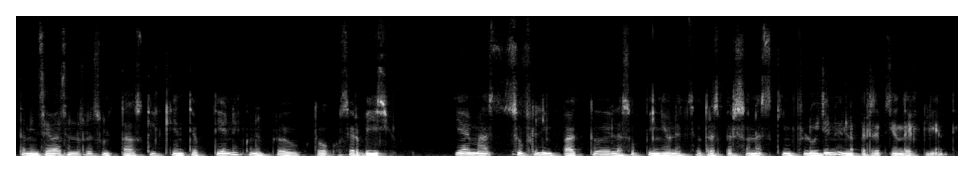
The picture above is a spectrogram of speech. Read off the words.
también se basa en los resultados que el cliente obtiene con el producto o servicio y además sufre el impacto de las opiniones de otras personas que influyen en la percepción del cliente.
